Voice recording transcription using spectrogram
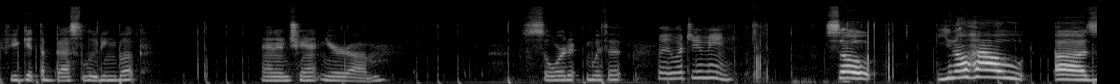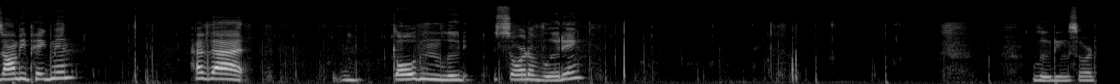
If you get the best looting book. And enchant your um sword with it. Wait, what do you mean? So, you know how uh, zombie pigmen have that golden loot sword of looting? Looting sword.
